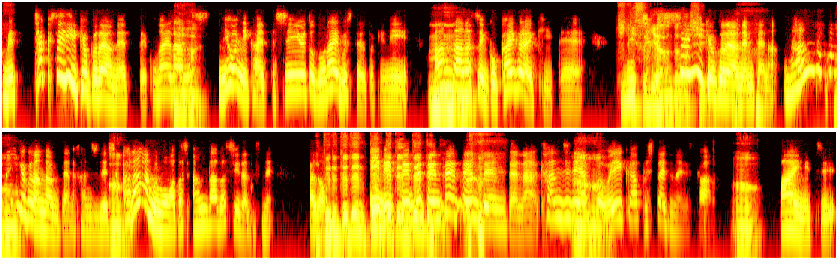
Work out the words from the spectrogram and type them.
めっちゃくちゃいい曲だよねって、この間、あのはいはい日本に帰って親友とドライブしてる時に、うんアンダーダー。シー5回ぐらい聞いて、聞きすぎや、アンダーめちゃくちゃいい。曲だよね、みたいな。なんでうん。いい曲なんだろうみたいな感じで、うんアラームも私、アンダーダシーなんですね。あのて、るててんいてんでてんてんててんてんんてんみたいな感じでやっぱウェイクアップしたいじゃないですか。うん。毎日。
